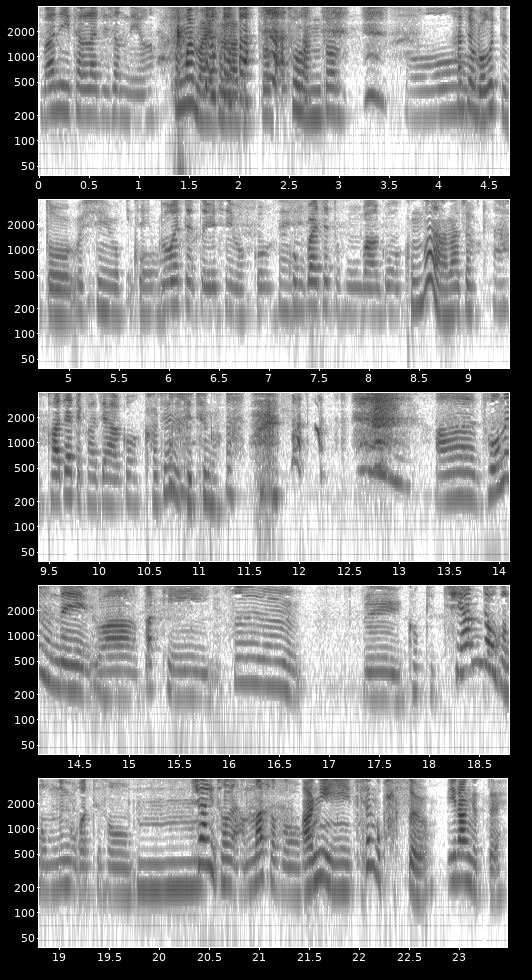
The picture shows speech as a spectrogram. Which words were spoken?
많이 달라지셨네요. 정말 많이 달라졌죠. 저 완전 어. 하지만 먹을 땐 또 열심히 먹고 먹을 때또 열심히 먹고, 네. 공부할 때또 공부하고, 공부는 안 하죠. 아, 과제할 때 과제하고. 과제는 대충 하고. 아, 저는 근데, 와, 딱히 술을 그렇게 취한 적은 없는 것 같아서. 음. 취하기 전에 안 마셔서. 아니 친구 봤어요. 1학년 때.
